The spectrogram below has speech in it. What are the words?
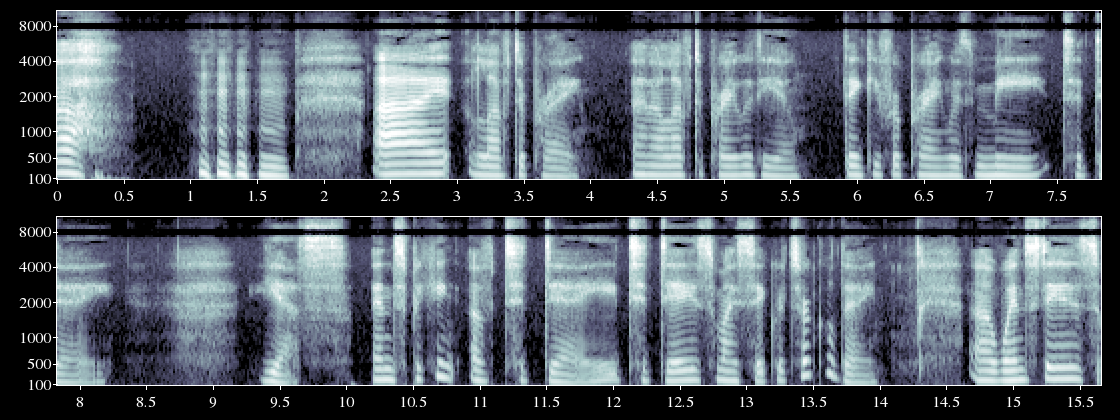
Ah, I love to pray, and I love to pray with you. Thank you for praying with me today. Yes, and speaking of today, today is my Sacred Circle Day. Uh, Wednesday is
